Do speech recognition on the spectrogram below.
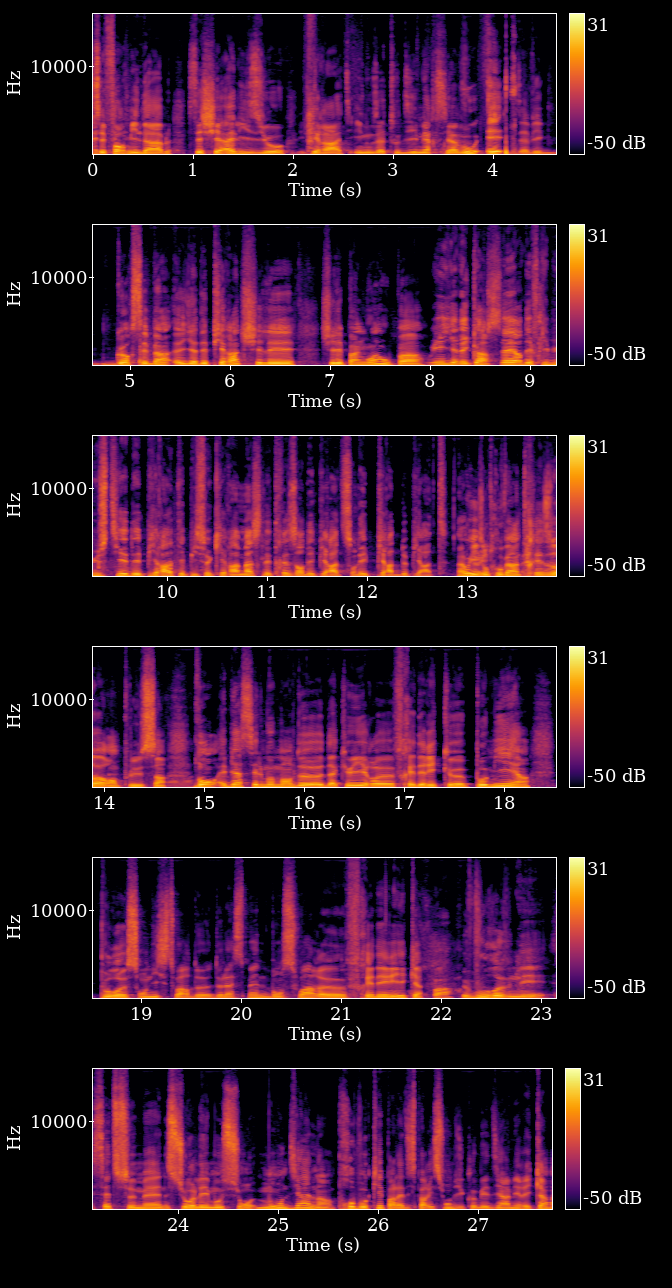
c'est formidable. C'est chez Alizio, Pirate. Il nous a tout dit. Merci à vous. Et Xavier Gors, eh ben, il y a des pirates chez les, chez les pingouins ou pas? Oui, il y a des corsaires, des flibustiers, des pirates. Et puis ceux qui ramassent les trésors des pirates sont les pirates de pirates. Ah oui, ils ont trouvé un trésor en plus. Hein. Bon, eh bien, c'est le moment d'accueillir euh, Frédéric euh, Pommier hein, pour euh, son histoire de, de, la semaine. Bonsoir, Frédéric. Bonsoir. Vous revenez cette semaine sur l'émotion mondiale provoquée par la disparition du comédien américain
